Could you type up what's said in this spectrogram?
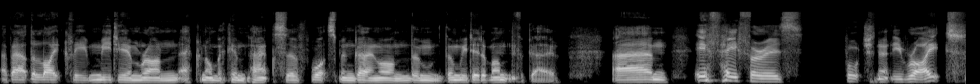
about the likely medium run economic impacts of what's been going on than, than we did a month ago. Um, if Hayfa is fortunately right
